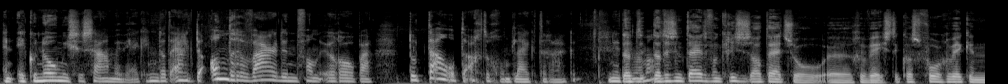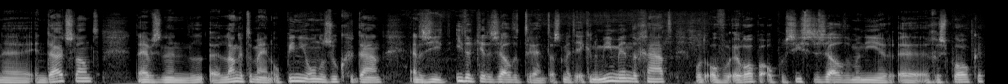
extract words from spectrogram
En economische samenwerking... dat eigenlijk de andere waarden van Europa totaal op de achtergrond lijken te raken? Dat, dat, is in tijden van crisis altijd zo uh, geweest. Ik was vorige week in, uh, in Duitsland. Daar hebben ze een uh, lange termijn opinieonderzoek gedaan. En dan zie je iedere keer dezelfde trend. Als het met de economie minder gaat... wordt over Europa op precies dezelfde manier gesproken.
